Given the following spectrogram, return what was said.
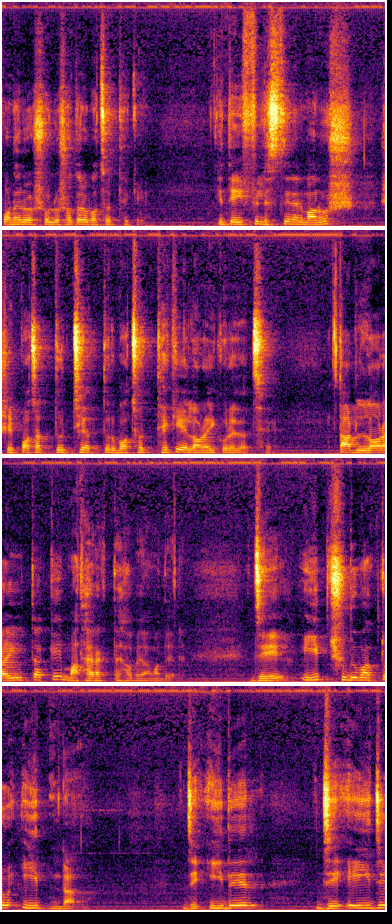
পনেরো, ষোলো, সতেরো বছর থেকে। কিন্তু এই ফিলিস্তিনের মানুষ সেই পঁচাত্তর, ছিয়াত্তর বছর থেকে লড়াই করে যাচ্ছে। তার লড়াইটাকে মাথায় রাখতে হবে আমাদের যে ঈদ শুধুমাত্র ঈদ না, যে ঈদের যে এই যে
